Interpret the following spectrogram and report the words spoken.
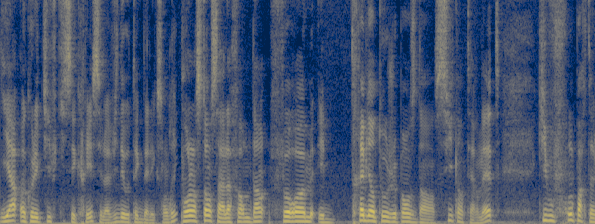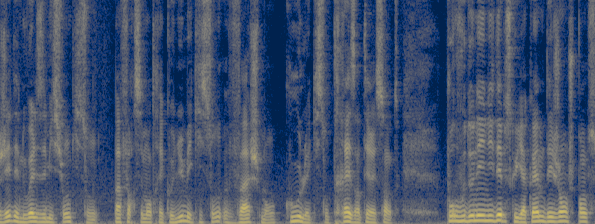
il y a un collectif qui s'est créé, c'est la Vidéothèque d'Alexandrie. Pour l'instant, ça a la forme d'un forum, et très bientôt, je pense, d'un site internet, qui vous feront partager des nouvelles émissions qui sont pas forcément très connues, mais qui sont vachement cool et qui sont très intéressantes. Pour vous donner une idée, parce qu'il y a quand même des gens, je pense,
